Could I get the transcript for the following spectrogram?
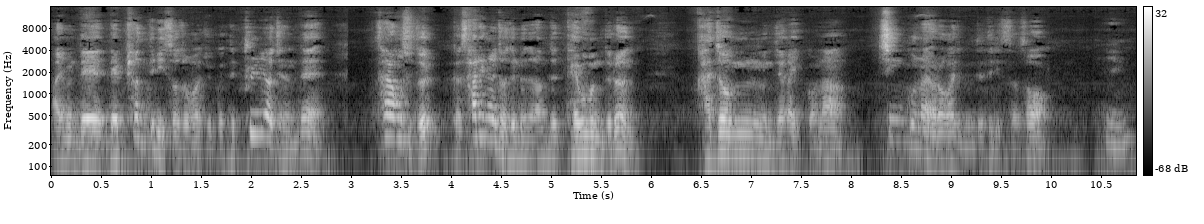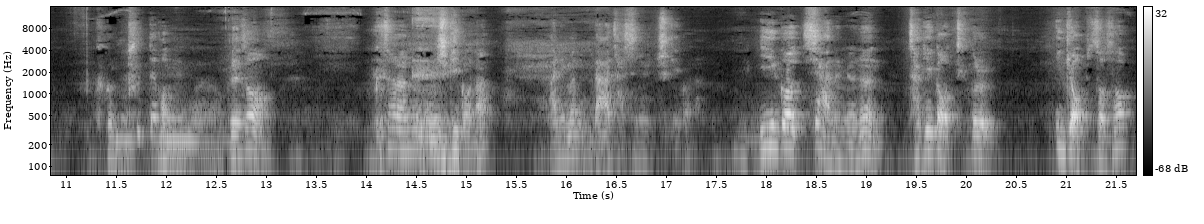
아니면 내, 내 편들이 있어져가지고 그때 풀려지는데 사형수들, 그 살인을 저지르는 사람들 대부분들은 가정 문제가 있거나 친구나 여러 가지 문제들이 있어서 예. 그걸 풀 데가 없는 거예요. 그래서 그 사람을 죽이거나 아니면 나 자신을 죽이거나 이것이 않으면은 자기가 어떻게 그걸 이게 없어서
